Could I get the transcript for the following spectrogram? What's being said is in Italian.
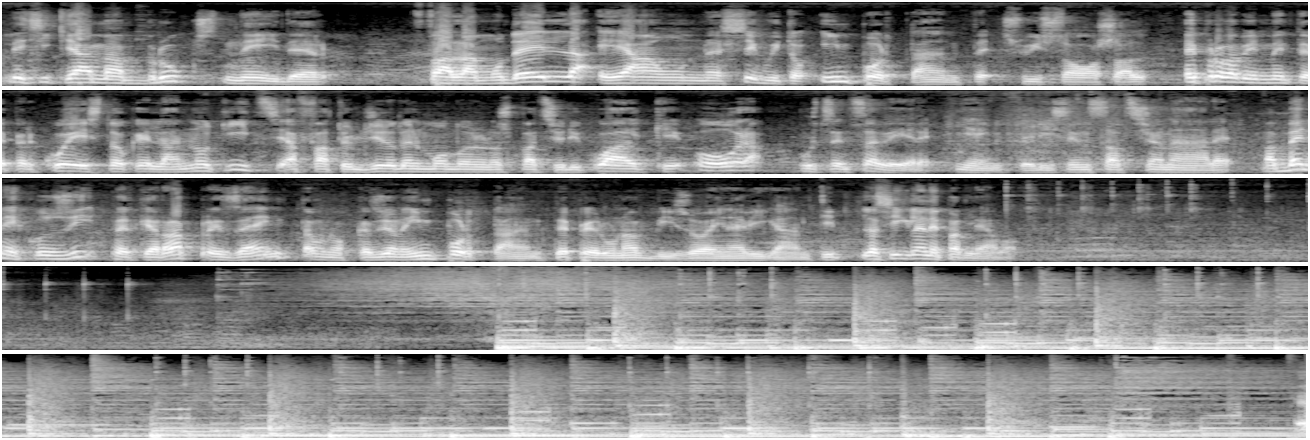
Lei si chiama Brooke Snyder, fa la modella e ha un seguito importante sui social. È probabilmente per questo che la notizia ha fatto il giro del mondo nello spazio di qualche ora, pur senza avere niente di sensazionale. Va bene così perché rappresenta un'occasione importante per un avviso ai naviganti. La sigla ne parliamo.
